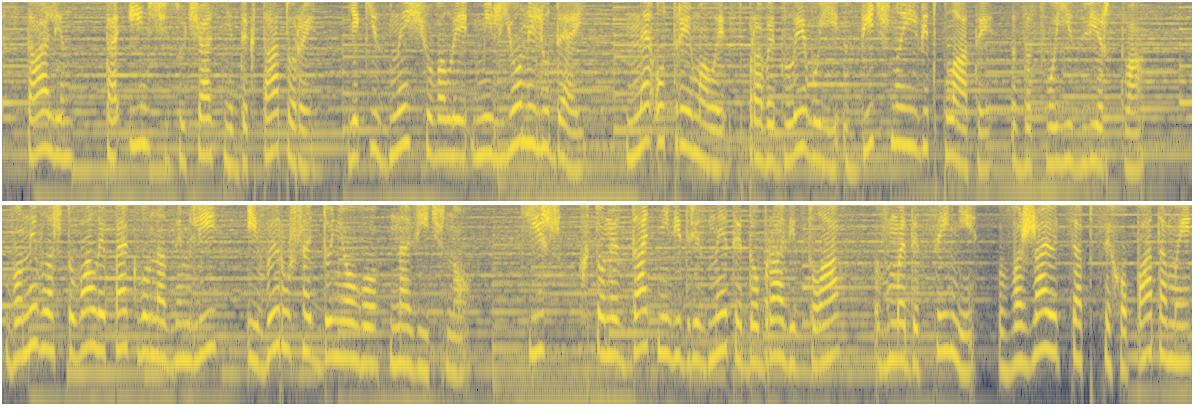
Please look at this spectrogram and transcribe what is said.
Сталін та інші сучасні диктатори, які знищували мільйони людей, не отримали справедливої вічної відплати за свої звірства? Вони влаштували пекло на землі і вирушать до нього навічно. Ті ж, хто не здатні відрізнити добра від зла, в медицині вважаються психопатами,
